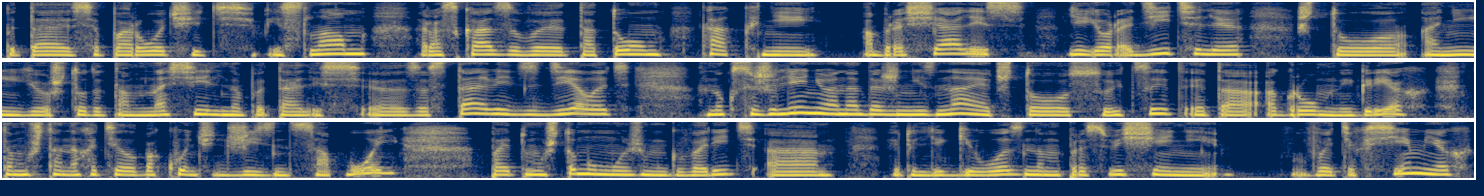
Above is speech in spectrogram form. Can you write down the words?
пытаясь опорочить ислам, рассказывает о том, как к ней обращались ее родители, что они ее что-то там насильно пытались э, заставить сделать. Но, к сожалению, она даже не знает, что суицид — это огромный грех, потому что она хотела покончить жизнь с собой. Поэтому что мы можем говорить о религиозном просвещении? в этих семьях,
